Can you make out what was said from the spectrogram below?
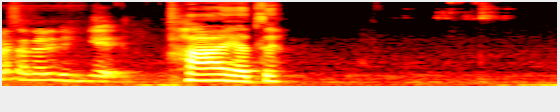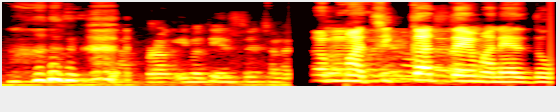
ಪ್ರಸಾದ ನಿಮ್ಗೆ. ಹಾಯ್ ಅತ್ತೆ. ನಮ್ಮ ಚಿಕ್ಕತ್ತೆ ಮನೆಯದು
